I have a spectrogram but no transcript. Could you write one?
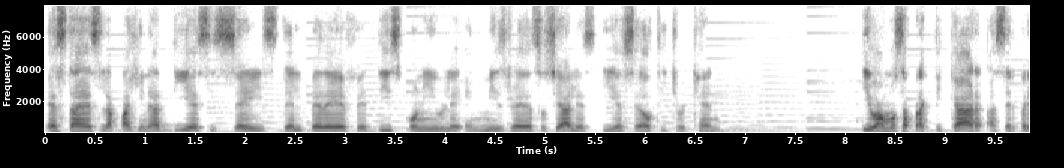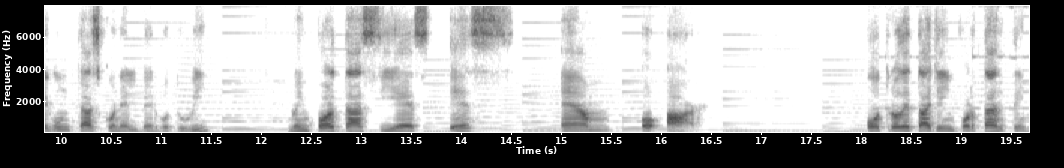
Esta es la página 16 del PDF disponible en mis redes sociales ESL Teacher Ken. Y vamos a practicar hacer preguntas con el verbo to be. No importa si es is, am o are. Otro detalle importante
